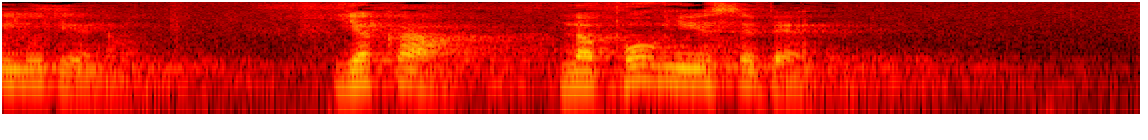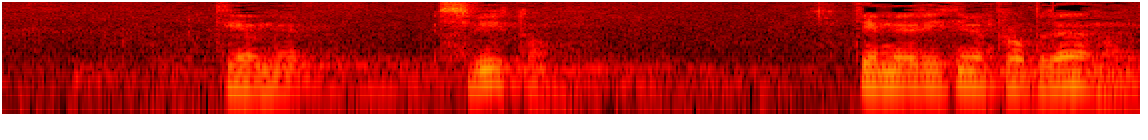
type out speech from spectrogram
і людина, яка наповнює себе тими світом, тими різними проблемами,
